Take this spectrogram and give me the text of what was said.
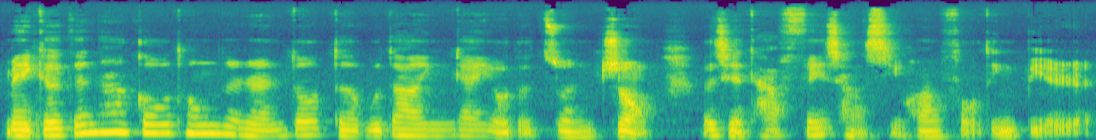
每个跟他沟通的人都得不到应该有的尊重，而且他非常喜欢否定别人。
